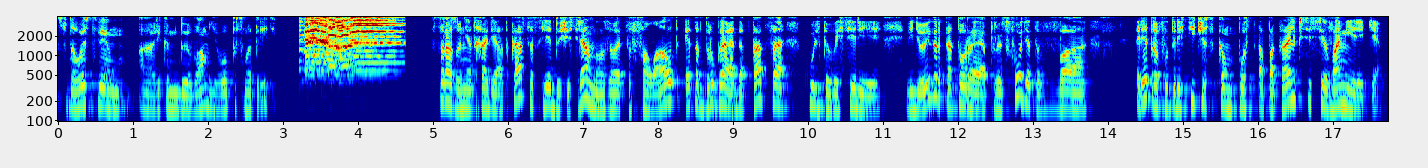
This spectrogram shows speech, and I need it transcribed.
С удовольствием э, рекомендую вам его посмотреть. Сразу не отходя от кассы, следующий сериал называется Fallout. Это другая адаптация культовой серии видеоигр, которая происходит в ретро-футуристическом постапокалипсисе в Америке.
